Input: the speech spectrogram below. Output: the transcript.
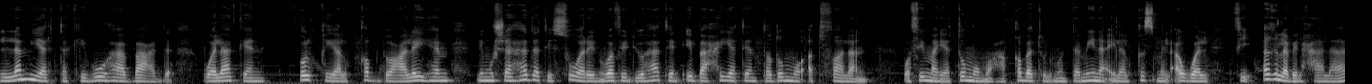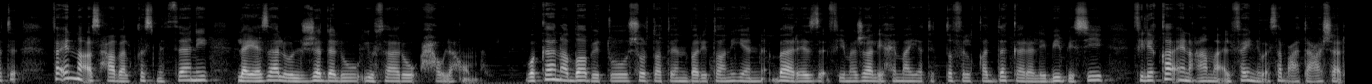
لم يرتكبوها بعد، ولكن ألقي القبض عليهم لمشاهدة صور وفيديوهات إباحية تضم أطفالاً. وفيما يتم معاقبة المنتمين إلى القسم الأول في أغلب الحالات فإن أصحاب القسم الثاني لا يزال الجدل يثار حولهم. وكان ضابط شرطة بريطاني بارز في مجال حماية الطفل قد ذكر لبي بي سي في لقاء عام 2017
